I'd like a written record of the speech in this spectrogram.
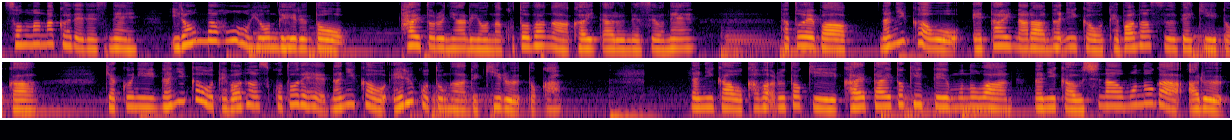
そんな中でですね、いろんな本を読んでいるとタイトルにあるような言葉が書いてあるんですよね。例えば何かを得たいなら何かを手放すべきとか逆に何かを手放すことで何かを得ることができるとか何かを変わる時変えたい時っていうものは何か失うものがある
